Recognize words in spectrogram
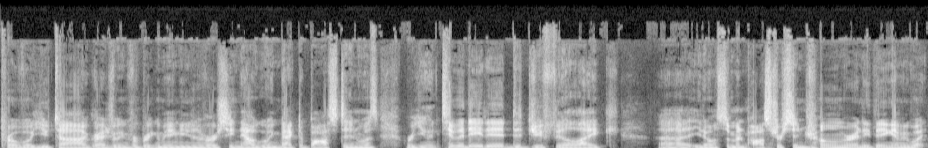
Provo, Utah, graduating from Brigham Young University, now going back to Boston? Was were you intimidated? Did you feel like uh, you know some imposter syndrome or anything? I mean, what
